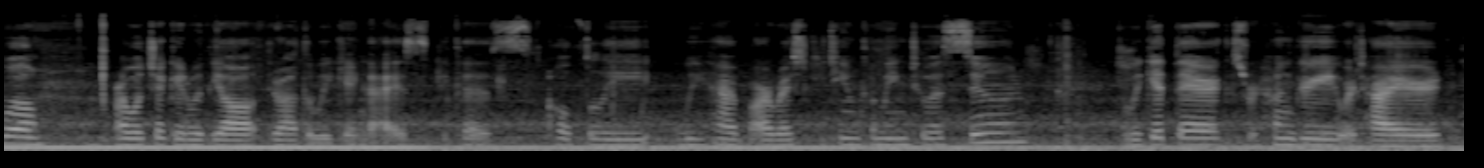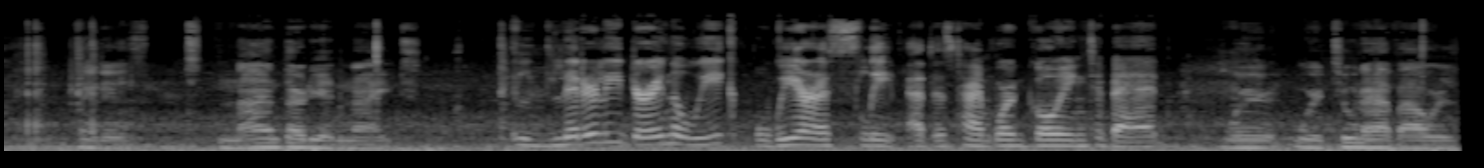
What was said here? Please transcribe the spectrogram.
Well, I will check in with y'all throughout the weekend, guys, because hopefully we have our rescue team coming to us soon. When we get there, because we're hungry, we're tired. It is 9.30 at night. Literally during the week, we are asleep at this time. We're going to bed. We're we're two and a half hours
